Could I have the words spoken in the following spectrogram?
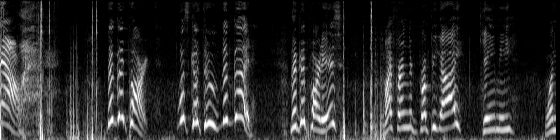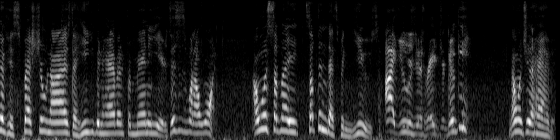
Now, the good part. Let's go through the good. The good part is my friend the grumpy guy gave me one of his special knives that he's been having for many years. This is what I want. I want something something that's been used. I use this Ranger Kooky, and I want you to have it.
